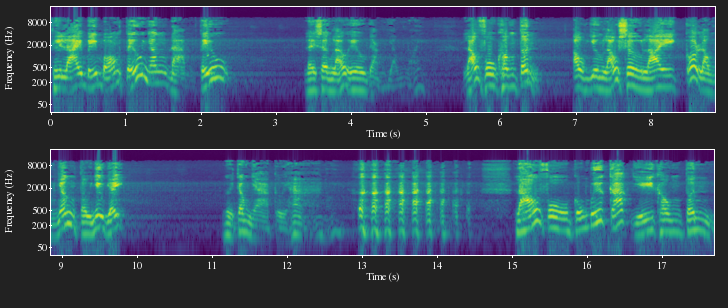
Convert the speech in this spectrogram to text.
thì lại bị bọn tiểu nhân đàm tiếu. Lê Sơn Lão Yêu gằn giọng nói, Lão Phu không tin, Âu Dương Lão Sư lại có lòng nhân từ như vậy. Người trong nhà cười ha hả nói Lão Phù cũng biết các vị không tin.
